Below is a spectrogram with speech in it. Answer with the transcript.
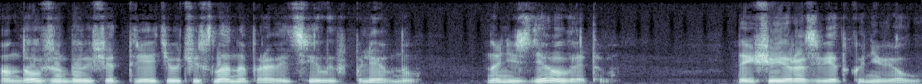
Он должен был еще третьего числа направить силы в плевну, но не сделал этого. Да еще и разведку не вел.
